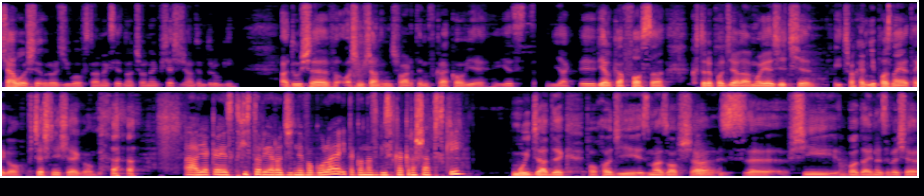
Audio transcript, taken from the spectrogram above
ciało się urodziło w Stanach Zjednoczonych w 62, a duszę w 84 w Krakowie. Jest jakby wielka fosa, która podziela moje życie i trochę nie poznaję tego wcześniejszego. A jaka jest historia rodziny w ogóle i tego nazwiska Kraszewski? Mój dziadek pochodzi z Mazowsza, z wsi bodaj nazywa się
